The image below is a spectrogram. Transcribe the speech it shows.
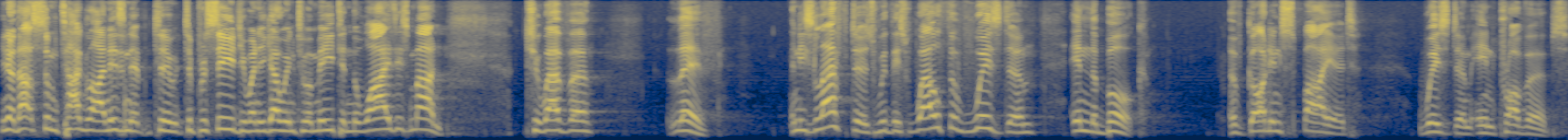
you know, that's some tagline, isn't it, to, to precede you when you go into a meeting. The wisest man to ever live. And he's left us with this wealth of wisdom in the book of God inspired wisdom in Proverbs.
